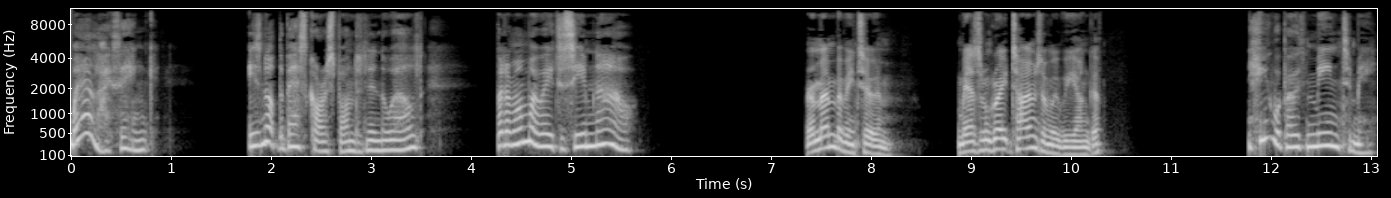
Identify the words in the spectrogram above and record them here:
Well, I think. He's not the best correspondent in the world, but I'm on my way to see him now. Remember me to him. We had some great times when we were younger. You were both mean to me,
